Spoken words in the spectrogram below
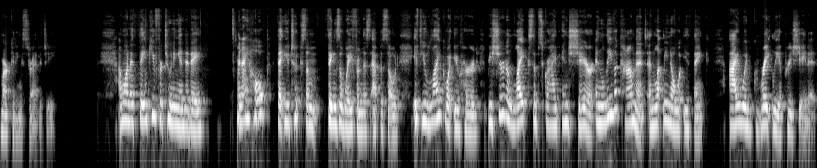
marketing strategy. I want to thank you for tuning in today. And I hope that you took some things away from this episode. If you like what you heard, be sure to like, subscribe, and share, and leave a comment and let me know what you think. I would greatly appreciate it.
